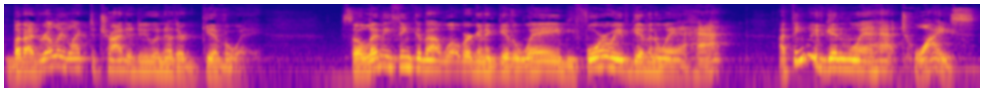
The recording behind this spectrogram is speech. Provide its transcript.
but I'd really like to try to do another giveaway. So let me think about what we're going to give away before we've given away a hat. I think we've given away a hat twice.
